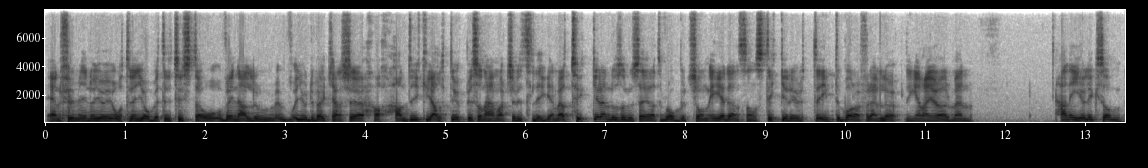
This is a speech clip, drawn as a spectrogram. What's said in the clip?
en Firmino gör ju återigen jobbet i det tysta och Wijnaldum gjorde väl kanske, ja, han dyker ju alltid upp i sådana här matcher visserligen. Men jag tycker ändå som du säger att Robertson är den som sticker ut. Inte bara för den löpningen han gör men han är ju liksom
